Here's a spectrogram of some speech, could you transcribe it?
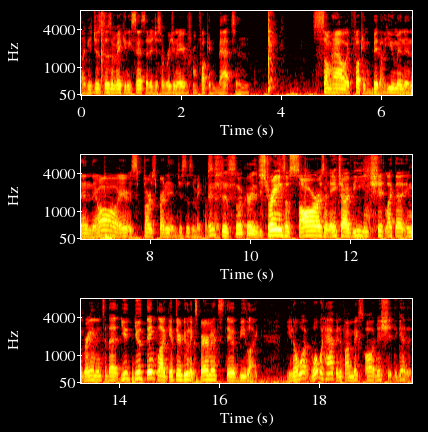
Like it just doesn't make any sense that it just originated from fucking bats and somehow it fucking bit a human and then they oh it starts spreading. It just doesn't make no It's sense. It's just so crazy. strains of SARS and HIV and shit like that ingrained into that. You you'd think like if they're doing experiments, they would be like, you know what? What would happen if I mixed all this shit together?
